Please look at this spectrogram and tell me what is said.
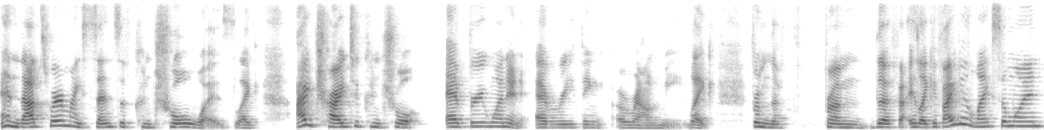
And that's where my sense of control was. Like, I tried to control everyone and everything around me. Like, from the from the like if I didn't like someone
